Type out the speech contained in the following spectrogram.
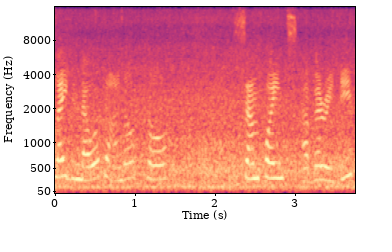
slide in the water, and also some points are very deep.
